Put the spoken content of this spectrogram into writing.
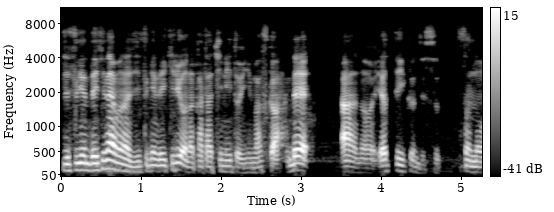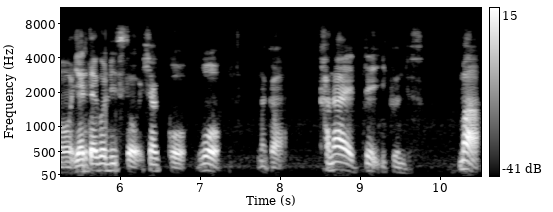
実現できないものは実現できるような形にと言いますか、で、あの、やっていくんです。その、やりたいことリスト100個を、なんか、叶えていくんです。まあ、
